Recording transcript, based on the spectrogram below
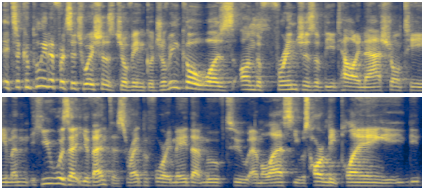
it's a completely different situation as Giovinco. Giovinco was on the fringes of the Italian national team, and he was at Juventus right before he made that move to MLS. He was hardly playing. He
